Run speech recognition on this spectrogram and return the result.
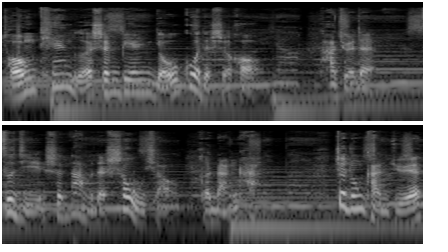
从天鹅身边游过的时候，他觉得自己是那么的瘦小和难看，这种感觉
